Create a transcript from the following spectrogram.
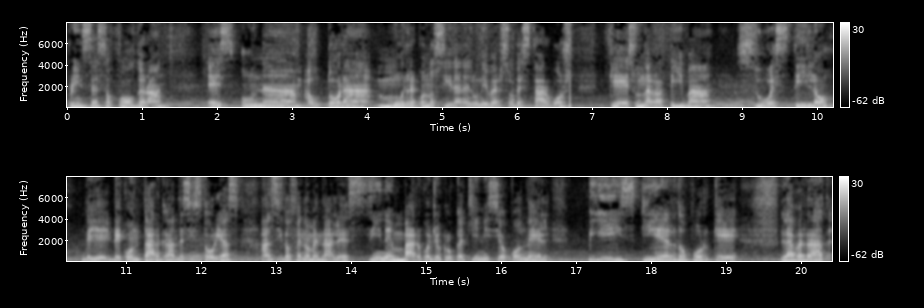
Princess of Alderaan es una autora muy reconocida en el universo de Star Wars, que su narrativa, su estilo de, contar grandes historias han sido fenomenales. Sin embargo, yo creo que aquí inició con el pie izquierdo porque la verdad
